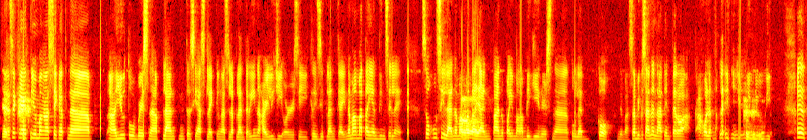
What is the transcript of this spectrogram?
yan. Kasi kahit yung mga sikat na uh, YouTubers na plant enthusiast like yung nga sila Planterina, Harley G, or si Crazy Plant Guy, namamatayan din sila eh. So kung sila namamatayan, uh, paano pa yung mga beginners na tulad ko, 'di ba? Sabi ko sana natin pero ako lang pala yung, yung newbie. Ayun.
